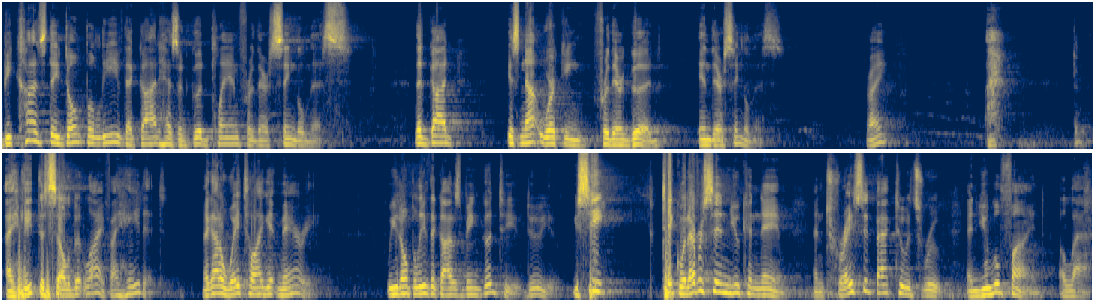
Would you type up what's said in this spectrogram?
because they don't believe that God has a good plan for their singleness, that God is not working for their good in their singleness. Right? I, I hate the celibate life. I hate it. I got to wait till I get married. Well, you don't believe that God is being good to you, do you? You see, take whatever sin you can name and trace it back to its root, and you will find a lack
